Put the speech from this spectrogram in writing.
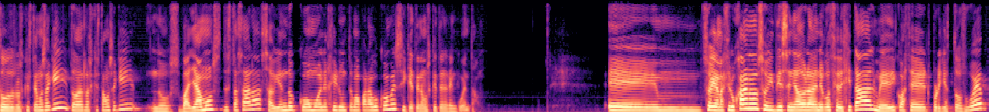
todos los que estemos aquí, todas las que estamos aquí, nos vayamos de esta sala sabiendo cómo elegir un tema para WooCommerce y qué tenemos que tener en cuenta. Soy Ana Cirujano, soy diseñadora de negocio digital, me dedico a hacer proyectos web,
